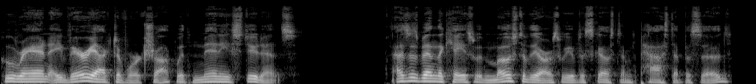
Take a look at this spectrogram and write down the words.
who ran a very active workshop with many students. As has been the case with most of the artists we have discussed in past episodes,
